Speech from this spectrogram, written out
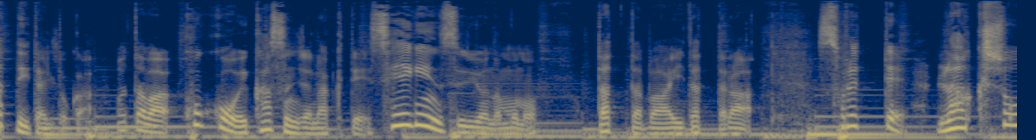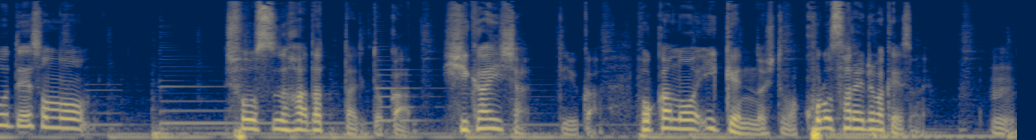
っていたりとかまたは個々を生かすんじゃなくて制限するようなものだった場合だったらそれって楽勝でその少数派だったりとか被害者っていうか他の意見の人が殺されるわけですよね。うん。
